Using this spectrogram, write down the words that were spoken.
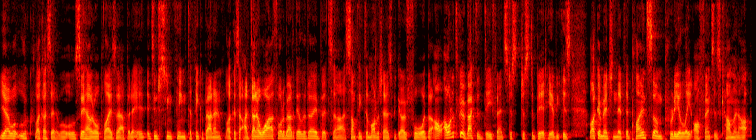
Yeah, well, look, like I said, we'll, we'll see how it all plays out, but it, it's interesting thing to think about. And like I said, I don't know why I thought about it the other day, but uh, something to monitor as we go forward. But I, I, wanted to go back to the defense just, just a bit here because, like I mentioned, they're, they're playing some pretty elite offenses coming up.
